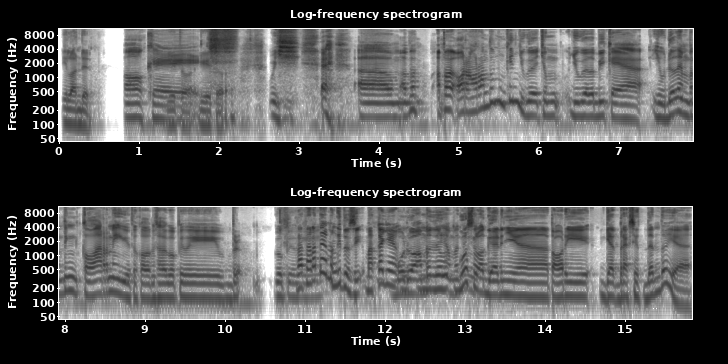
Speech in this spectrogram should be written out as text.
di London Oke. gitu gitu. Wih, eh em, apa apa orang-orang tuh mungkin juga cum, juga lebih kayak ya udah yang penting kelar nih gitu. Kalau misalnya gue pilih gue pilih Rata-rata emang gitu sih. Makanya Bodo amat menurut gue slogannya Tory get Brexit done tuh ya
